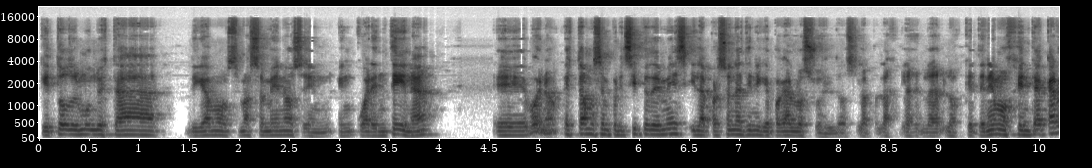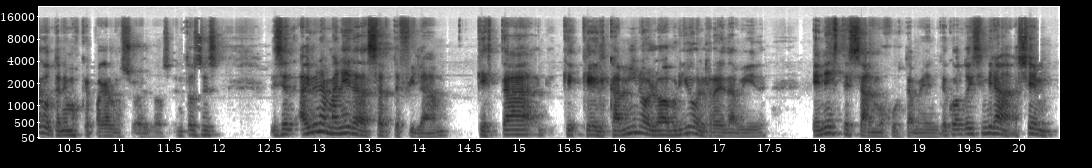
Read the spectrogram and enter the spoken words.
que todo el mundo está, digamos, más o menos en, cuarentena, eh, bueno, estamos en principio de mes y la persona tiene que pagar los sueldos. los que tenemos gente a cargo tenemos que pagar los sueldos. Entonces, dicen, hay una manera de hacer tefilá que, está, que, que el camino lo abrió el rey David en este salmo justamente, cuando dice, mira, Hashem,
